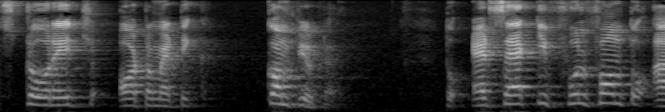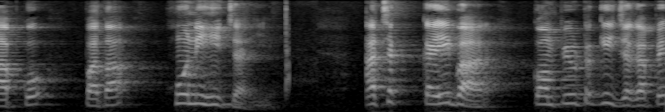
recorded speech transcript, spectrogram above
storage automatic computer तो एडसैक की फुल फॉर्म तो आपको पता होनी ही चाहिए। अच्छा कई बार कंप्यूटर की जगह पे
